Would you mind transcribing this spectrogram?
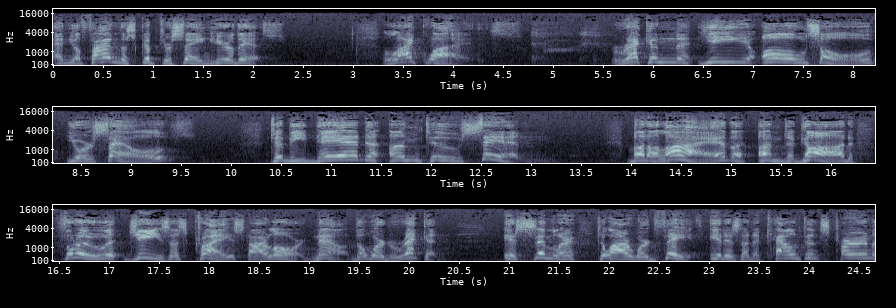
and you'll find the scripture saying, Hear this. Likewise, reckon ye also yourselves to be dead unto sin but alive unto God through Jesus Christ our Lord. Now, the word reckon is similar to our word faith. It is an accountant's term,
